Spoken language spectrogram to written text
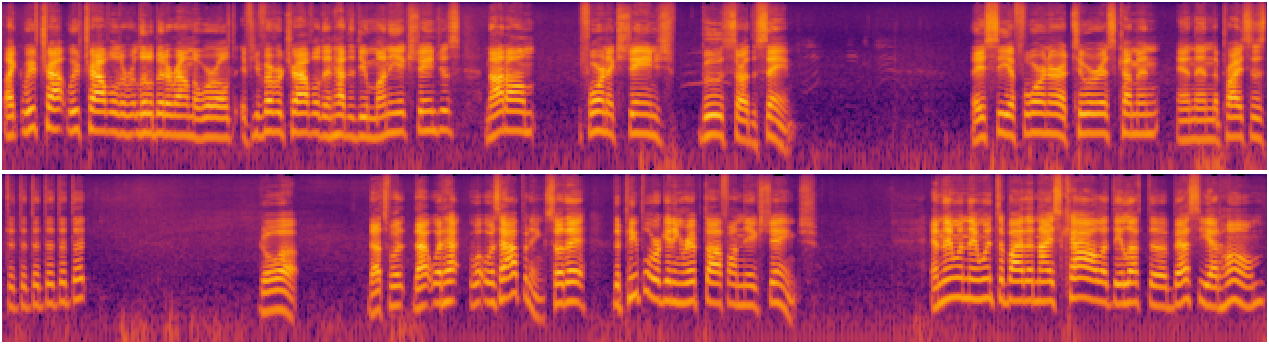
like we've tra- we've traveled a little bit around the world. If you've ever traveled and had to do money exchanges, not all foreign exchange booths are the same. They see a foreigner, a tourist coming, and then the prices go up. That's what that would ha- what was happening. So that the people were getting ripped off on the exchange. And then when they went to buy the nice cow that they left the Bessie at home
